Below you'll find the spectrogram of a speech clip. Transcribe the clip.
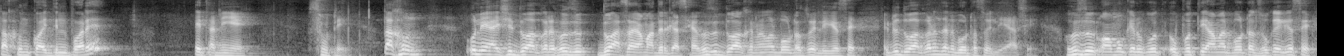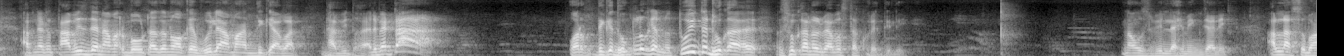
তখন কয়দিন পরে এটা নিয়ে ছুটে। তখন উনি আইসি দোয়া করে, হুজুর, দোয়া চায় আমাদের কাছে। হুজুর, দোয়া করেন, আমার বউটা চলে গেছে। একটু দোয়া করেন যেন বউটা চলে আসে। হুজুর, অমুকের উপতি আমার বউটা ঝুঁকে গেছে। আপনি একটা তাবিজ দেন, আমার বউটা যেন ওকে ভুলে আমার দিকে আবার ধাবিত হয়। আরে বেটা, ওর দিকে ঢুকলো কেন? তুই তো ঢুকা ঝুঁকানোর ব্যবস্থা করে দিলি। নাউজবিল্লাহ মিং জালিক আল্লাহ সুবাহ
